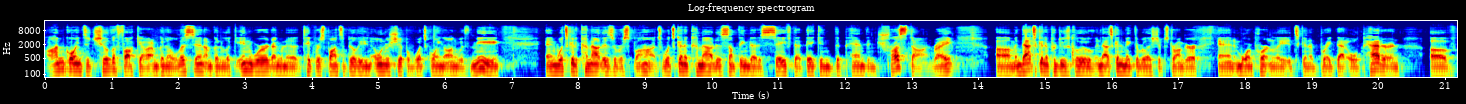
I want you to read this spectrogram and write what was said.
I'm going to chill the fuck out. I'm going to listen. I'm going to look inward. I'm going to take responsibility and ownership of what's going on with me. And what's going to come out is a response. What's going to come out is something that is safe that they can depend and trust on, right? Um, and that's going to produce glue and that's going to make the relationship stronger. And more importantly, it's going to break that old pattern of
